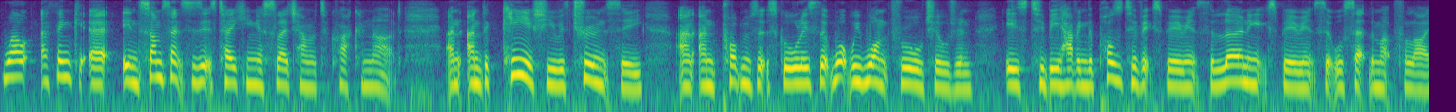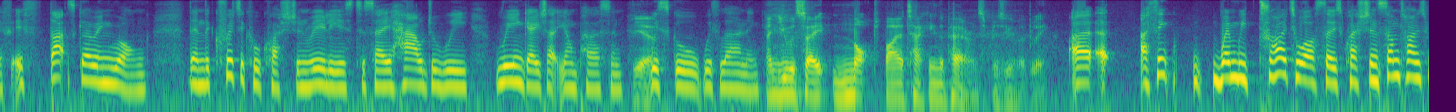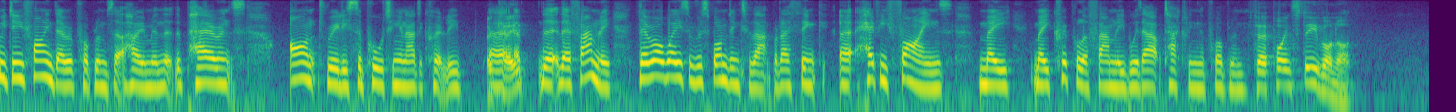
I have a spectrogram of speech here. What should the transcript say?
Well, I think uh, in some senses it's taking a sledgehammer to crack a nut. And, and the key issue with truancy and, and problems at school is that what we want for all children is to be having the positive experience, the learning experience that will set them up for life. If that's going wrong, then the critical question really is to say how do we re-engage that young person yeah. with school, with learning. And you would say not by attacking the parents, presumably? Uh, uh I think when we try to ask those questions, sometimes we do find there are problems at home and that the parents aren't really supporting and adequately uh, okay. uh, their, their, family. There are ways of responding to that, but I think uh, heavy fines may may cripple a family without tackling the problem. Fair point, Steve, or not?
